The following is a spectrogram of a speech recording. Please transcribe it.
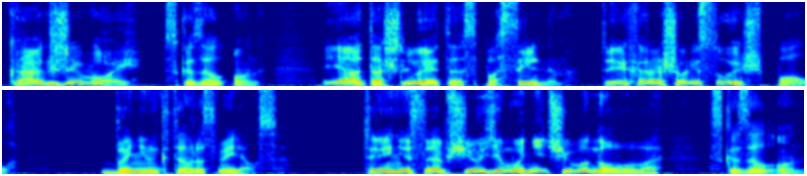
«Как живой», — сказал он. «Я отошлю это с посыльным. «Ты хорошо рисуешь, Пол». Беннингтон рассмеялся. «Ты не сообщил ему ничего нового», — сказал он.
